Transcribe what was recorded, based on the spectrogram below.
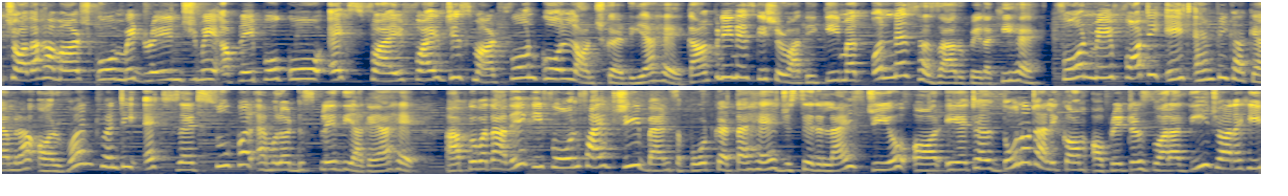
14 मार्च को मिड रेंज में अपने पोको X5 5G स्मार्टफ़ोन को लॉन्च कर दिया है। कंपनी ने इसकी शुरुआती कीमत उन्नीस हज़ार रूपए रखी है। फ़ोन में 48 MP का कैमरा और 120 Hz सुपर एमोलेड डिस्प्ले दिया गया है। आपको बता दें कि फ़ोन 5G बैंड सपोर्ट करता है, जिससे रिलायंस जियो और एयरटेल दोनों टेलीकॉम ऑपरेटर्स द्वारा दी जा रही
